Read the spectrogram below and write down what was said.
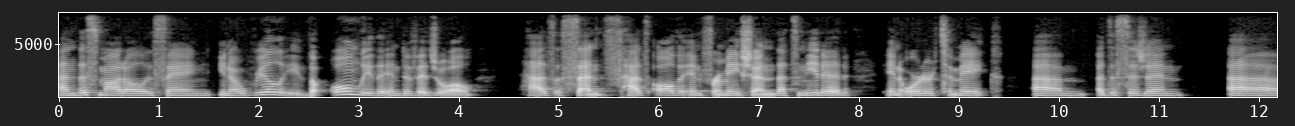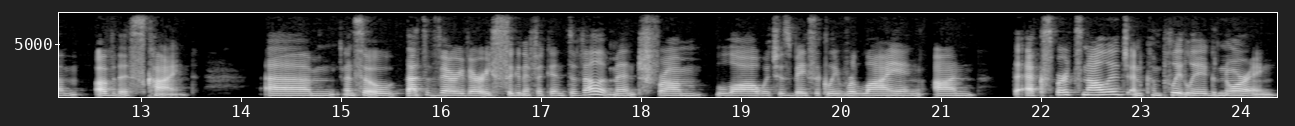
And this model is saying, you know, really the only the individual has a sense, has all the information that's needed in order to make um, a decision um, of this kind. Um, and so that's a very, very significant development from law, which is basically relying on the expert's knowledge and completely ignoring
